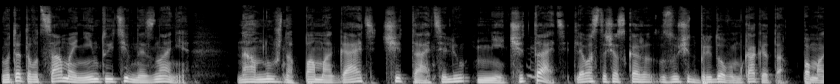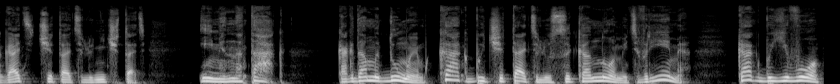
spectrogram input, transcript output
вот это вот самое неинтуитивное знание – нам нужно помогать читателю не читать. Для вас это сейчас скажет, звучит бредовым. Как это? Помогать читателю не читать. Именно так. Когда мы думаем, как бы читателю сэкономить время, как бы его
